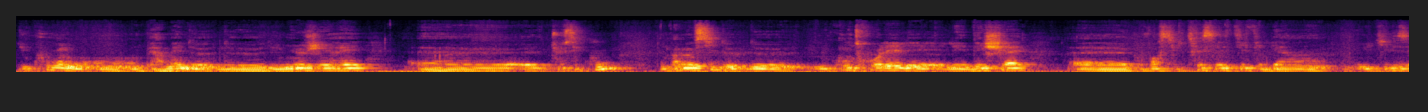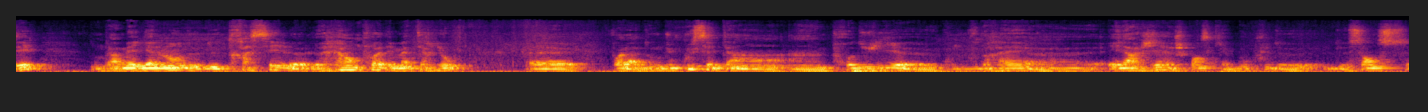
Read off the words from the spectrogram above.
du coup, on, permet de, mieux gérer tous ces coûts. On permet aussi de, contrôler les, déchets euh, pour voir si le tri sélectif est bien utilisé. On permet également de, tracer le, réemploi des matériaux. Euh, voilà, donc du coup, c'est un, produit euh, qu'on voudrait élargir et je pense qu'il y a beaucoup de, sens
